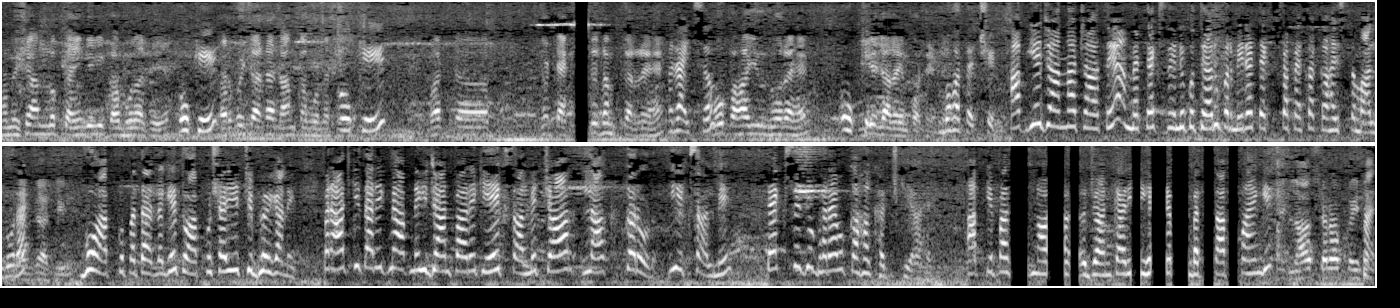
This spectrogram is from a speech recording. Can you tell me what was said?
हमेशा हम लोग कहेंगे कि कम होना चाहिए। ओके। हर कोई चाहता है दाम कम होना चाहिए। ओके। बट जो टैक्सेस हम कर रहे हैं। राइट सर वो कहाँ यूज़ हो रहे हैं ओके ये ज़्यादा इम्पोर्टेंट बहुत अच्छे। आप ये जानना चाहते हैं मैं टैक्स देने को तैयार हूँ पर मेरा टैक्स का पैसा कहाँ इस्तेमाल हो रहा है? Exactly. वो आपको पता लगे तो आपको शायद ये चिभेगा नहीं। पर आज की तारीख में आप नहीं जान पा रहे कि एक साल में चार लाख करोड़ एक साल में टैक्स से जो भरा है वो कहाँ खर्च किया है? आपके पास जानकारी है बता पाएँगे। लास्ट कर आप कई हाँ।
